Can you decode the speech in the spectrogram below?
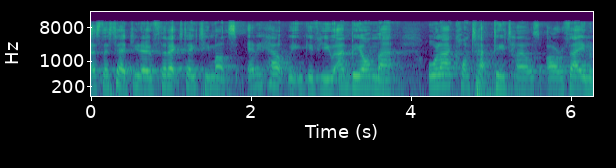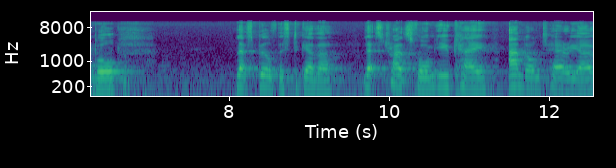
as they said, you know, for the next 18 months, any help we can give you and beyond that, all our contact details are available. Let's build this together. Let's transform UK and Ontario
